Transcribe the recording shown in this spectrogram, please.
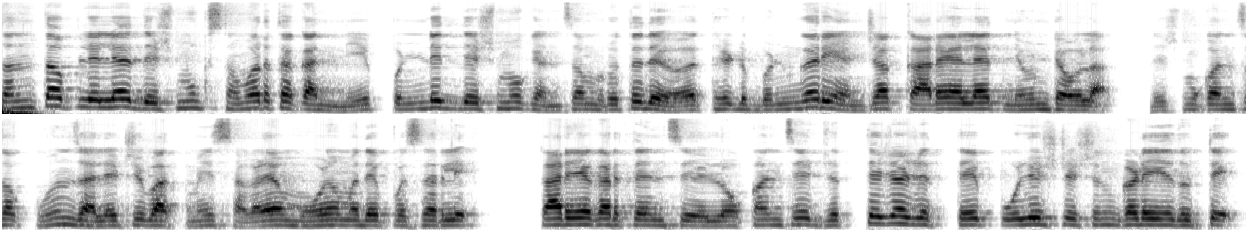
संतापलेल्या देशमुख समर्थकांनी पंडित देशमुख यांचा मृतदेह थेट बंडगर यांच्या कार्यालयात नेऊन ठेवला. देशमुखांचा खून झाल्याची बातमी सगळ्या मोहोळमध्ये पसरली. कार्यकर्त्यांचे लोकांचे जत्तेच्या जत्ते पोलीस स्टेशनकडे येत होते.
